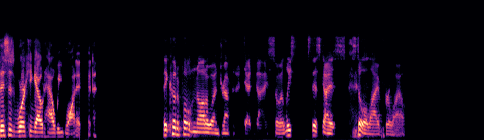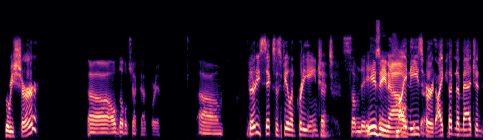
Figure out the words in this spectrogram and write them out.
this is working out how we want it. they could have pulled an Ottawa and drafted a dead guy. So at least this guy is still alive for a while. Are we sure? Uh, I'll double check that for you. Um, 36 is feeling pretty ancient. some days Easy now. My knees hurt. I couldn't imagine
